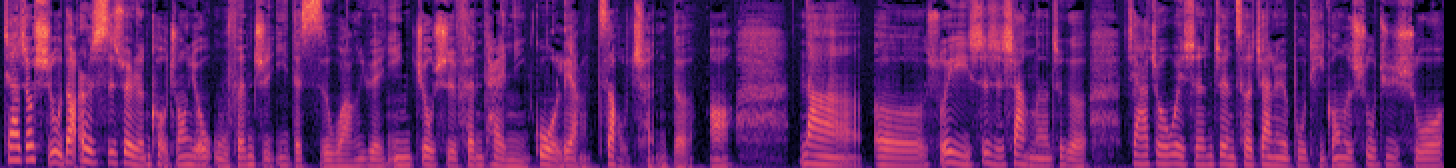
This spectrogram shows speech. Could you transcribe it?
加州十五到二十四岁人口中有五分之一的死亡原因就是芬太尼过量造成的啊。那呃，所以事实上呢，这个加州卫生政策战略部提供的数据说，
